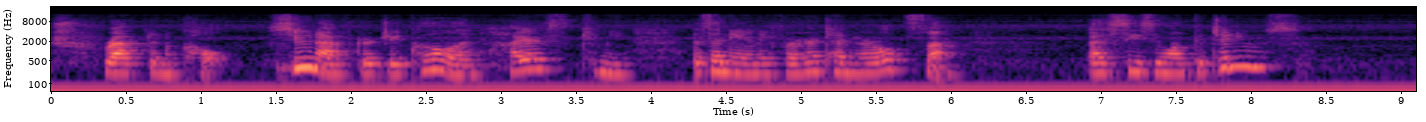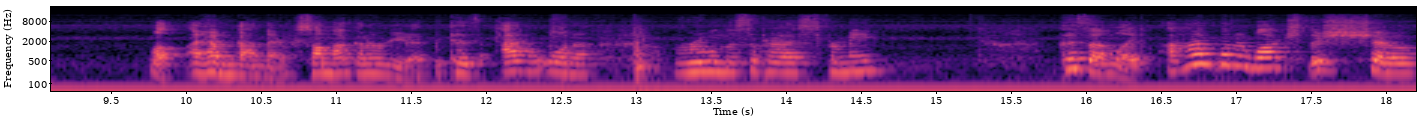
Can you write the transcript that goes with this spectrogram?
trapped in a cult. Soon after, Jacqueline hires Kimmy as a nanny for her 10 year old son. As season one continues, well, I haven't gone there, so I'm not going to read it because I don't want to ruin the surprise for me. Because I'm like, I want to watch this show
